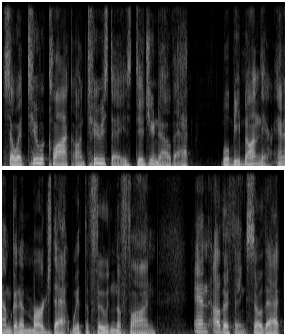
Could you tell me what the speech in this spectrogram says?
So at 2 o'clock on Tuesdays, did you know that? Will be on there. And I'm going to merge that with the food and the fun and other things so that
